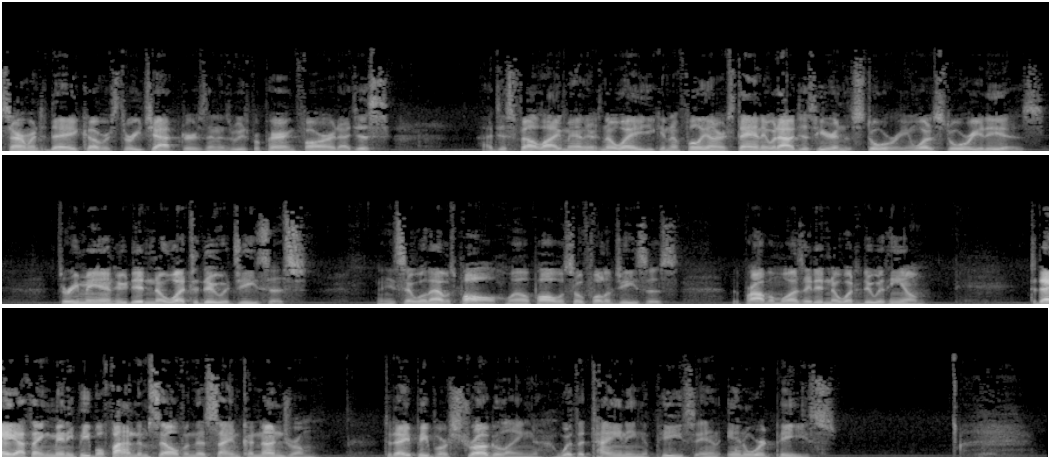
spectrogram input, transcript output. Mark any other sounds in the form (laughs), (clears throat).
Our sermon today covers three chapters, and as we was preparing for it, I just, I just felt like, man, there's no way you can fully understand it without just hearing the story and what a story it is. Three men who didn't know what to do with Jesus. And you said, well, that was Paul. Well, Paul was so full of Jesus. The problem was they didn't know what to do with him. Today, I think many people find themselves in this same conundrum. Today, people are struggling with attaining peace and inward peace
